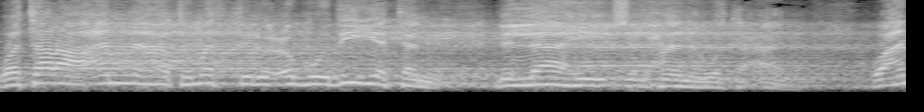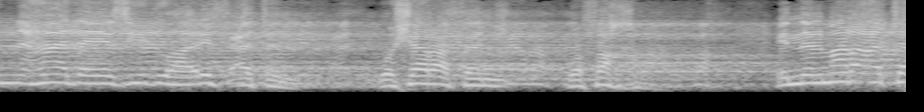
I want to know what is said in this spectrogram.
وترى أنها تمثل عبودية لله سبحانه وتعالى وأن هذا يزيدها رفعة وشرفا وفخرا. إن المرأة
